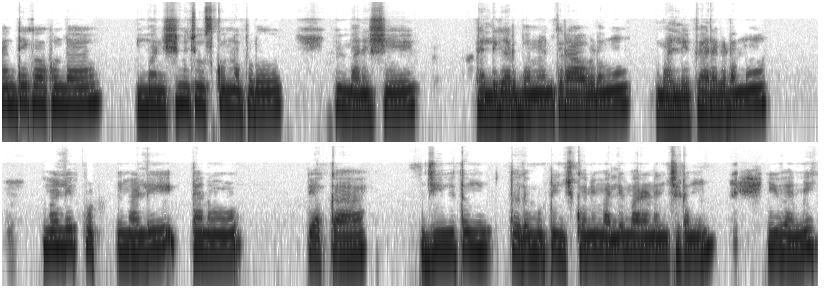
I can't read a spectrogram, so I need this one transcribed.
అంతేకాకుండా మనిషిని చూసుకున్నప్పుడు మనిషి తల్లి గర్భంలోనికి రావడము మళ్ళీ పెరగడము మళ్ళీ పుట్ మళ్ళీ తను యొక్క జీవితం తుదముట్టించుకొని మళ్ళీ మరణించడం ఇవన్నీ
